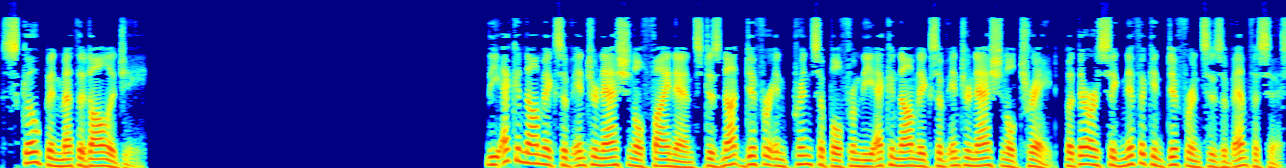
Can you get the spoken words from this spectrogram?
Scope and methodology The economics of international finance does not differ in principle from the economics of international trade, but there are significant differences of emphasis.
